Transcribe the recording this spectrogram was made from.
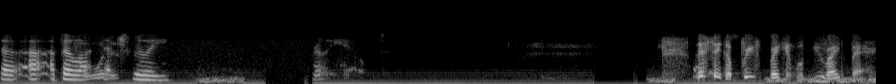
So I, I feel like Poet that's is- really, really helped. Let's take a brief break and we'll be right back.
